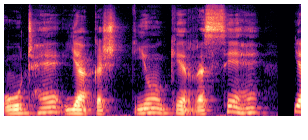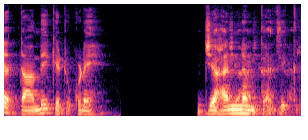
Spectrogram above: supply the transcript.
اونٹ ہیں یا کشتیوں کے رسے ہیں یا تانبے کے ٹکڑے ہیں۔ جہنم کا ذکر۔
